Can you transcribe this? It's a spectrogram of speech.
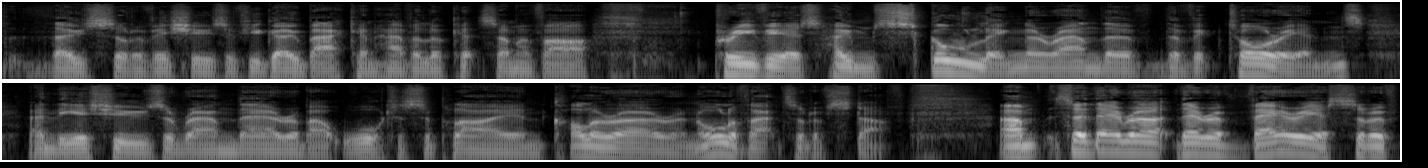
those sort of issues. If you go back and have a look at some of our previous homeschooling around the, the Victorians and the issues around there about water supply and cholera and all of that sort of stuff. Um, so there are there are various sort of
